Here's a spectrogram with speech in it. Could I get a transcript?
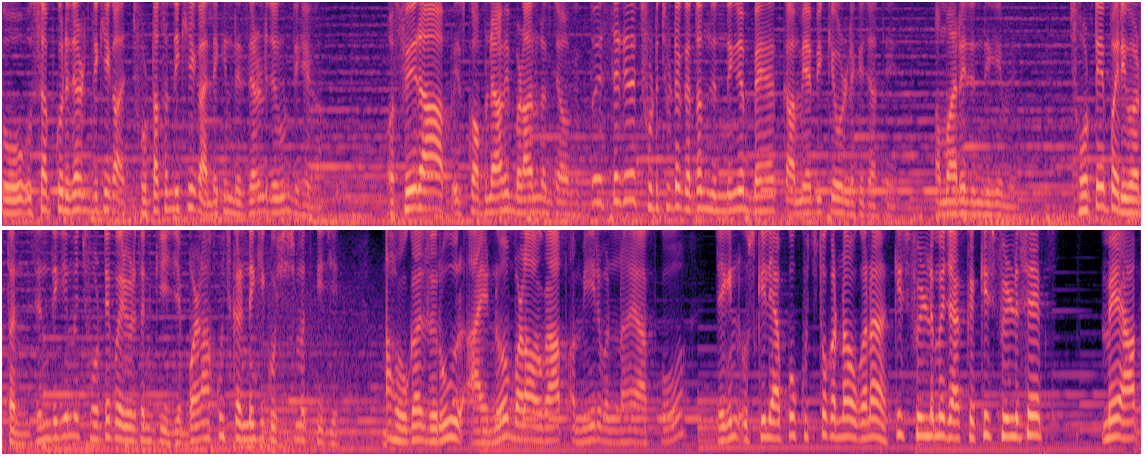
तो उससे आपको रिज़ल्ट दिखेगा, छोटा सा दिखेगा, लेकिन रिज़ल्ट ज़रूर दिखेगा। और फिर आप इसको अपने आप ही बढ़ाने लग जाओगे। तो इस तरीके से छोटे छोटे कदम ज़िंदगी में बेहद कामयाबी की ओर लेके जाते हैं, हमारे ज़िंदगी में। छोटे परिवर्तन, ज़िंदगी में छोटे परिवर्तन कीजिए, बड़ा कुछ करने की कोशिश मत कीजिए। होगा ज़रूर आई नो बड़ा होगा, आप अमीर बनना है आपको, लेकिन उसके लिए आपको कुछ तो करना होगा ना। किस फ़ील्ड में जाकर किस फ़ील्ड से में आप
